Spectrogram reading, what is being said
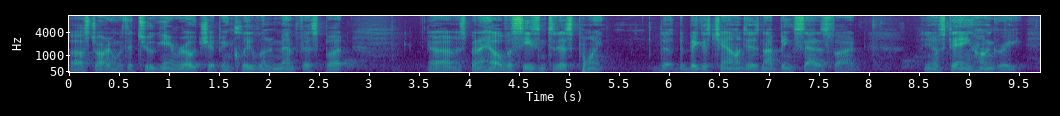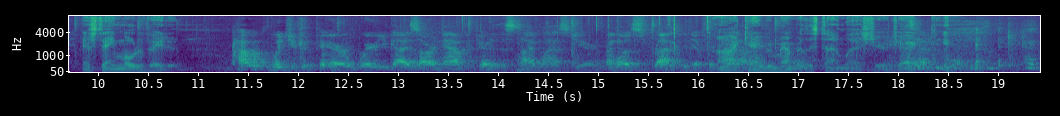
uh, starting with a two-game road trip in Cleveland and Memphis. But it's been a hell of a season to this point the, the biggest challenge is not being satisfied, you know, staying hungry and staying motivated. How would you compare where you guys are now compared to this time last year? I know it's radically different. I can't remember this time last year, Jack.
